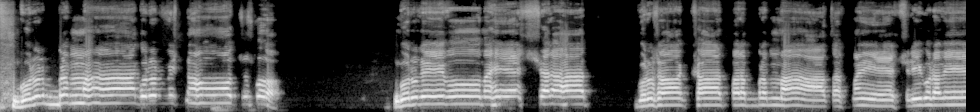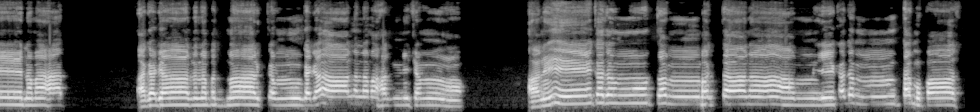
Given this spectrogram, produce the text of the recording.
गुरुर् ब्रह्मा गुरुर्विष्णु चुस्को गुरुदेव महेश्वर, गुरु साक्षात परब्रह्मा, तस्मै श्री गुरव नम। अगजानन पद्मार्कं, गजानन महर्निशम् अनेकदम तम भक्ता तमुपास्त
